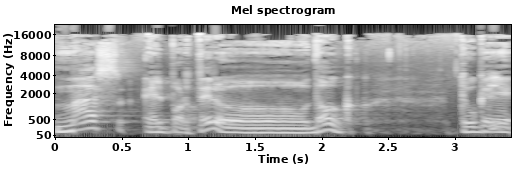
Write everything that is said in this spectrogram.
Más el portero, Doc. Tú que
